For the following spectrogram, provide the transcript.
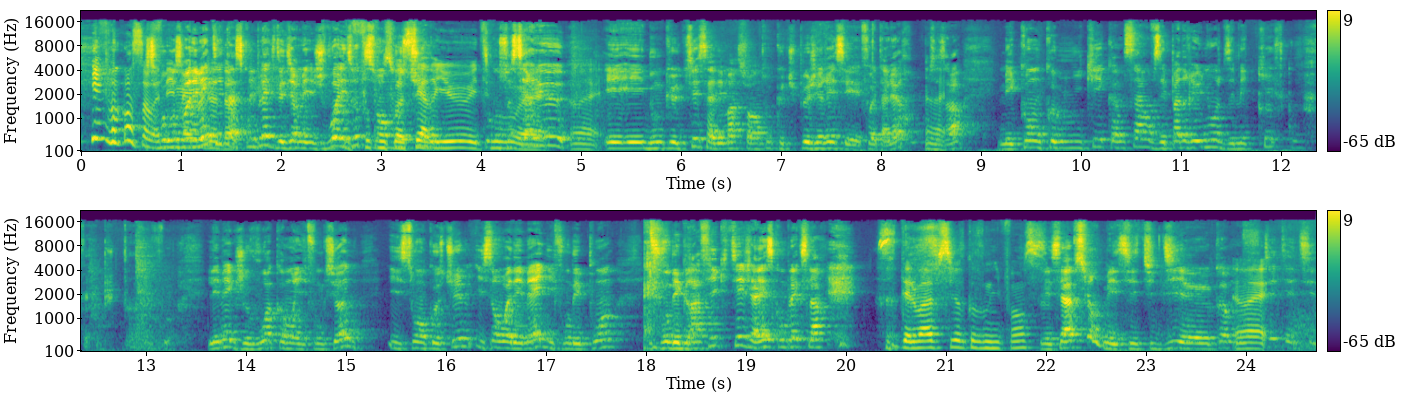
Il faut qu'on s'envoie des s'envoie des mails. mails. T'as ce complexe de dire mais je vois les autres ils sont soit sérieux et Faut tout. qu'on soit sérieux. Ouais. Et, et donc, euh, tu sais, ça démarre sur un truc que tu peux gérer, c'est faut être à l'heure, c'est Ouais. ça. Mais quand on communiquait comme ça, on faisait pas de réunion, je disais, mais qu'est-ce qu'on fait Putain, Les mecs, je vois comment ils fonctionnent, ils sont en costume, ils s'envoient des mails, ils font des points, ils font des graphiques, tu sais, j'avais ce complexe-là. C'est tellement absurde quand on y pense. Mais c'est absurde, mais si tu te dis, euh, comme, Ouais. tu sais,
